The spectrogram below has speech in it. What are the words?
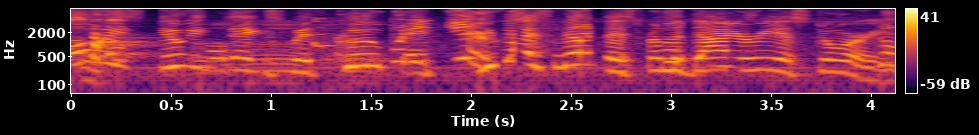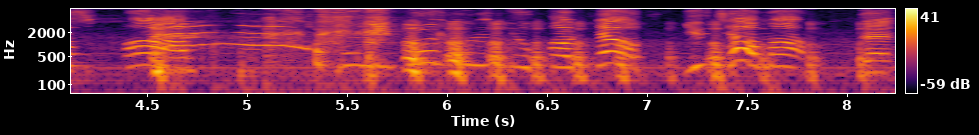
always doing things with poop. It and. You guys know this from the diarrhea So, stories. mom, when you go to the new hotel, you tell mom that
